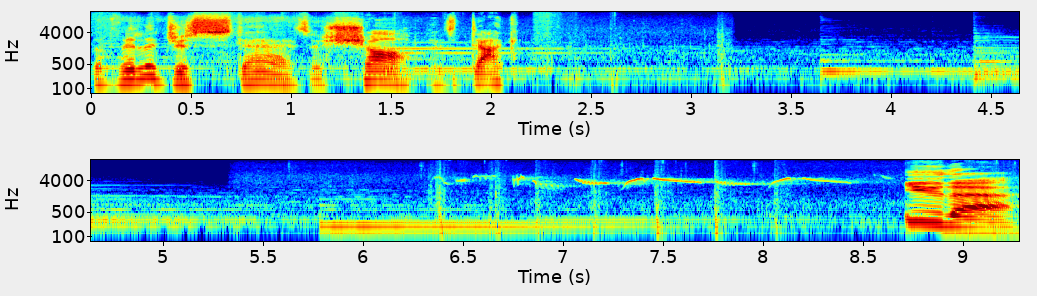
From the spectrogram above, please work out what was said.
The villagers' stares are sharp as dag... You there!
